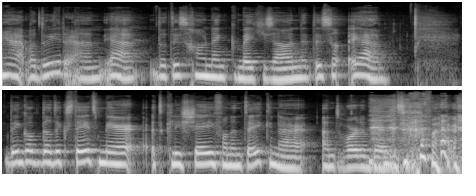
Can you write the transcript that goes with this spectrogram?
ja, wat doe je eraan? Ja, dat is gewoon denk ik een beetje zo. En het is, ja, ik denk ook dat ik steeds meer het cliché van een tekenaar aan het worden ben, zeg maar.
